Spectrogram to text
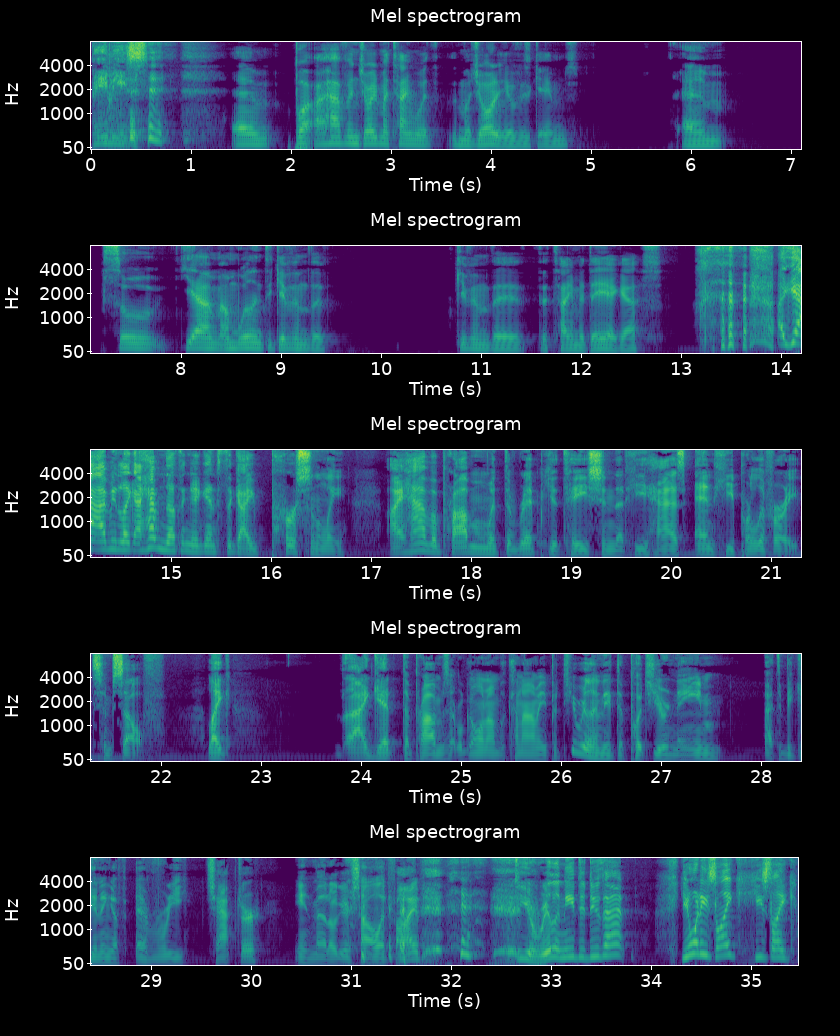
Babies. um, but I have enjoyed my time with the majority of his games. Um, so yeah, I'm I'm willing to give him the give him the the time of day, I guess. yeah, I mean, like, I have nothing against the guy personally. I have a problem with the reputation that he has and he proliferates himself. Like, I get the problems that were going on with Konami, but do you really need to put your name at the beginning of every chapter in Metal Gear Solid 5? do you really need to do that? You know what he's like? He's like,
